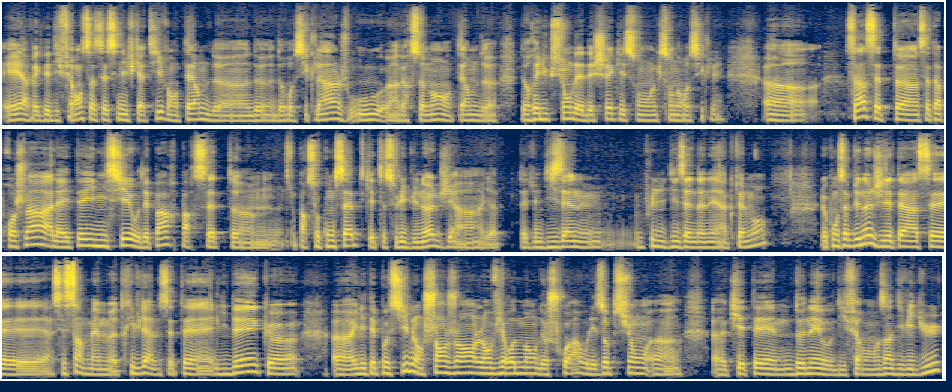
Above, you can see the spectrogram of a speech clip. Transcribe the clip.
et avec des différences assez significatives en termes de, de, recyclage ou inversement en termes de, réduction des déchets qui sont qui sont non recyclés. Euh, ça, cette, euh, cette approche-là, elle a été initiée au départ par cette, euh, par ce concept qui était celui du nudge il y a, il y a peut-être une dizaine, plus d'une dizaine d'années actuellement, le concept du nudge, il était assez, assez simple, même trivial. C'était l'idée que euh, il était possible, en changeant l'environnement de choix ou les options euh, euh, qui étaient données aux différents individus,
